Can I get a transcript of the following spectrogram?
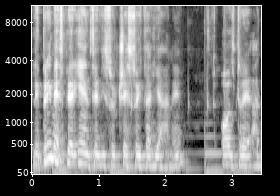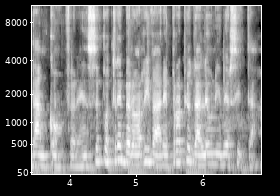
Le prime esperienze di successo italiane, oltre ad Unconference, potrebbero arrivare proprio dalle università.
